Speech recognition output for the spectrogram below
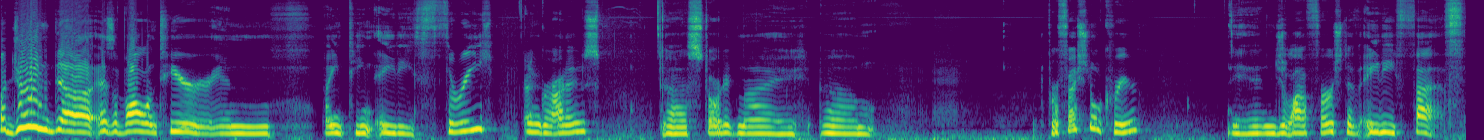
I joined uh, as a volunteer in 1983 in Grottoes. Uh, started my um, professional career in July 1st of 85.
